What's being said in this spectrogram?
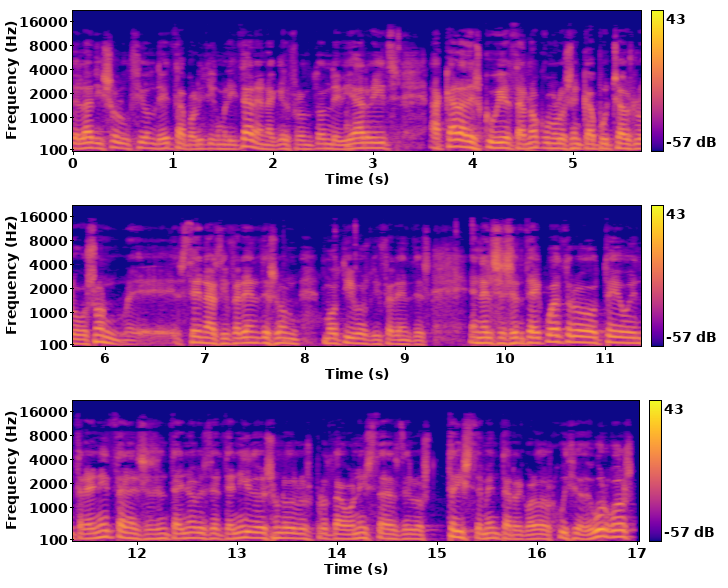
de la disolución de ETA político-militar en aquel frontón de Biarritz a cara descubierta, no como los encapuchados luego son eh, escenas diferentes, son motivos diferentes. En el 64 Teo entra en ETA, en el 69 es detenido, es uno de los protagonistas de los tristemente recordados juicios de Burgos,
